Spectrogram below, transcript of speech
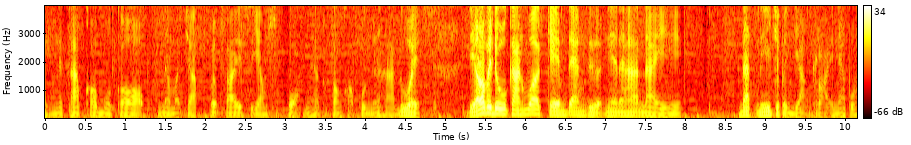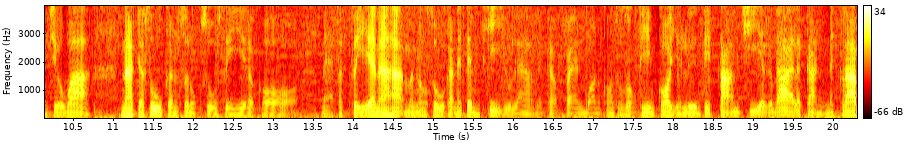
งนะครับ ข้อมูลก็นำมาจากเว็บไซต์สยามสปอร์ตนะฮะก็ต้องขอบคุณเนื้อหาด้วย เดี๋ยวเราไปดูกันว่าเกมแดงเดือดเนี่ยนะฮะใน นัดนี้จะเป็นอย่างไรนะผมเชื่อว่าน่าจะสู้กันสนุกสูสีแล้วก็แหมศักดิ์ศรีนะฮะมันต้องสู้กันให้เต็มที่อยู่แล้วนะครับแฟนบอลของทั้งสองทีมก็อย่าลืมติดตามเชียร์กันได้แล้วกันนะครับ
